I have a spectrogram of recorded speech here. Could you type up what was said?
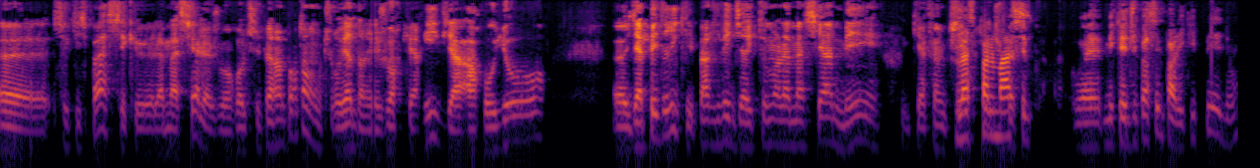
Euh, ce qui se passe, c'est que la Masia, elle a joué un rôle super important. Donc, tu regardes dans les joueurs qui arrivent, il y a Arroyo, euh, il y a Pedri qui est pas arrivé directement à la Masia, mais qui a fait un petit Las Palmas. passer, ouais, mais qui a dû passer par l'équipe B, non?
